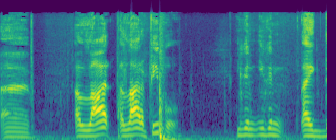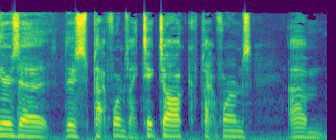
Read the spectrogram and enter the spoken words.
uh, a lot a lot of people you can you can like there's a there's platforms like TikTok platforms um,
